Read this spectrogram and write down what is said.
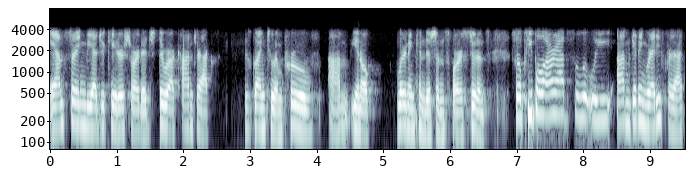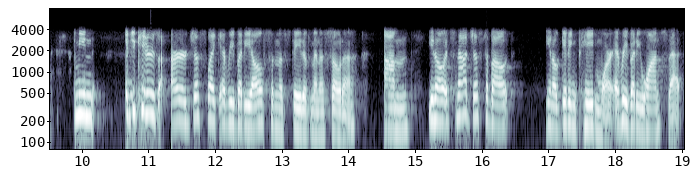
answering the educator shortage through our contracts is going to improve, um, you know, learning conditions for our students. So people are absolutely um, getting ready for that. I mean, educators are just like everybody else in the state of Minnesota. Um, you know, it's not just about, you know, getting paid more. Everybody wants that.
